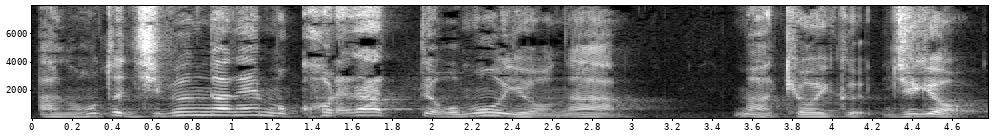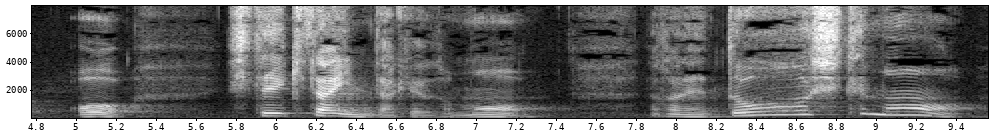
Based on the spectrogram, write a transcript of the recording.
あの、本当に自分がね、もうこれだって思うような、まあ、教育、授業をしていきたいんだけれども、なんかね、どうしても、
